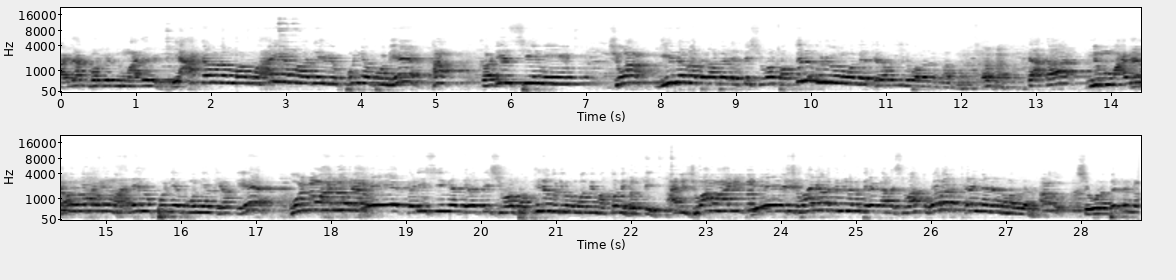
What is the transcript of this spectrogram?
ಕಾಯ್ದಾಕ್ ಬರ್ಲಿದ್ದು ಮಾದೇವಿ. ಯಾಕಂದ್ರೆ ನಮ್ಮ ಮಾಯಿ ಮಾದೇವಿ ಪುಣ್ಯ ಭೂಮಿ ಹಾ. ಕಡಿಸೀಮಿ. ಶಿವ ಈಗೆಲ್ಲ ಬರಾಬರಿ ಐತಿ ಶಿವ ಭಕ್ತನೇ ದುಡಿಯೋನು ಒಮ್ಮೆ ಅಂತ ಈಗ ಬಂದಂತ ಯಾಕ? ನಿಮ್ಮ ಮಾದೇವಿ ಪುಣ್ಯ. ಭೂಮಿ ಅಂತ ಹೇಳ್ತಿ? ಭೂಮಿ ಮಾಡಿದವ್ರೆ ಕಡಿಸೀಮಿ ಅಂತ ಹೇಳ್ತಿ ಶಿವ ಭಕ್ತಿನೇ ದುಡಿಯೋನು ಒಮ್ಮೆ ಮತ್ತೊಮ್ಮೆ ಹೇಳ್ತಿ. ಅಲ್ಲಿ ಶಿವ ಮಾಡಿ ಶಿವ ಹೇಳಕ್ಕೆ ನಿನಗೆ ಬೇಕಾದ ಶಿವ ತಗೋಬೇಡ ಅಂತ ಹೇಳಿ ನಿನಗೆ ಮೊದಲು ಶಿವನ ಬಿಟ್ಟು ನೀ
